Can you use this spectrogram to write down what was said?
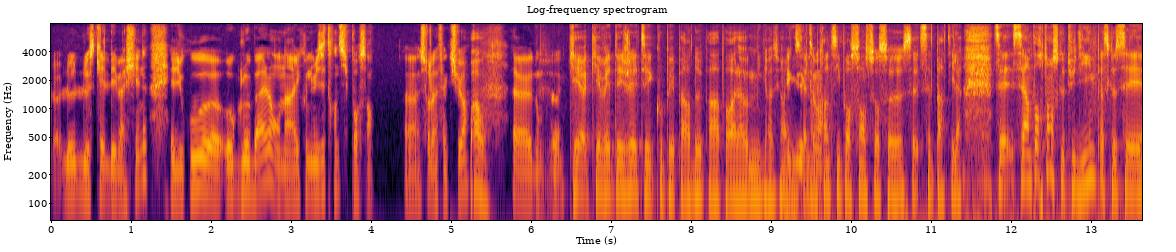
le, le, scale des machines. Et du coup, euh, au global, on a économisé 36%. Euh, sur la facture. Euh, donc, euh, qui, qui, avait déjà été coupé par deux par rapport à la migration initiale. 36% sur ce, cette partie-là. C'est important ce que tu dis parce que c'est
